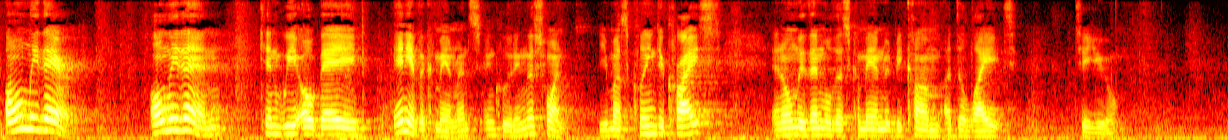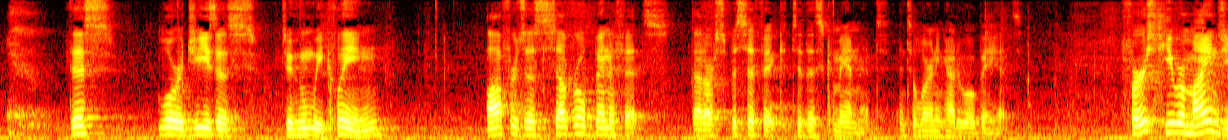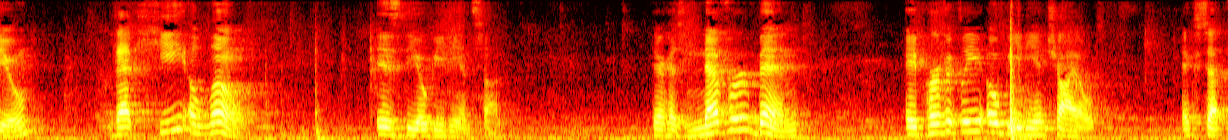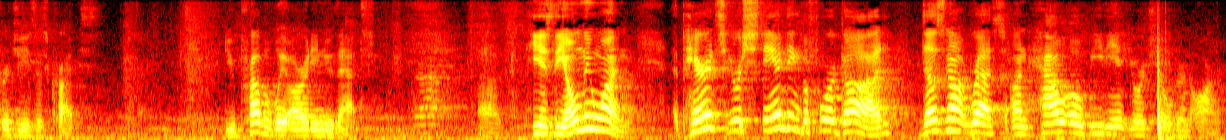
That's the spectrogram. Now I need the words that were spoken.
only there, only then can we obey any of the commandments, including this one. You must cling to Christ, and only then will this commandment become a delight to you. This Lord Jesus, to whom we cling, offers us several benefits that are specific to this commandment and to learning how to obey it. First, he reminds you that he alone is the obedient son. There has never been a perfectly obedient child except for Jesus Christ. You probably already knew that. Uh, he is the only one. Parents, you're standing before God does not rest on how obedient your children are.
